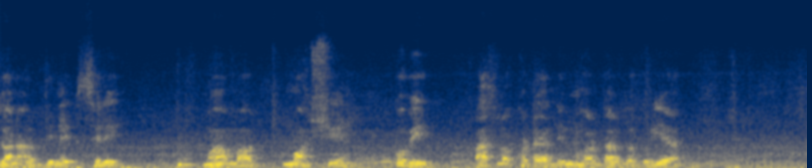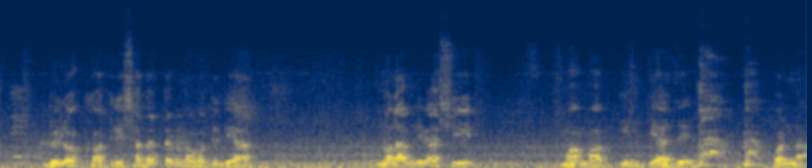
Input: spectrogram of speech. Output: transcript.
জনাউদ্দিনের ছেলে, মোহাম্মদ মহসিন কবির পাঁচ লক্ষ টাকা দিনমোহর ধার্য করিয়া দুই লক্ষ ত্রিশ হাজার টাকা নগদে দিয়া নলাম নিবাসী মোহাম্মদ ইমতিয়াজে কন্যা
